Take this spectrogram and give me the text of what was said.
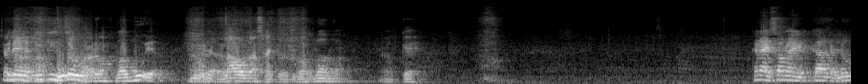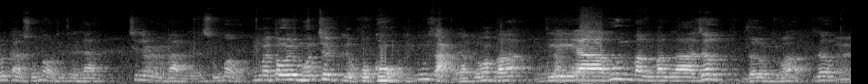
Cái đây là cái cái bụi dâu vào bụi ạ. Bụi Để ạ lau ra sạch rồi đúng không? Vâng vâng ok. Cái này sau này càng để lâu nó càng xuống màu theo thời gian. Chất lượng đồng vàng nó xuống màu. Nhưng mà tôi muốn chơi kiểu cổ cổ thì cũng giả được đúng không? Vâng ạ. Thì à, hun bằng bằng à, dơm. Dơm đúng không? Dơm. À,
